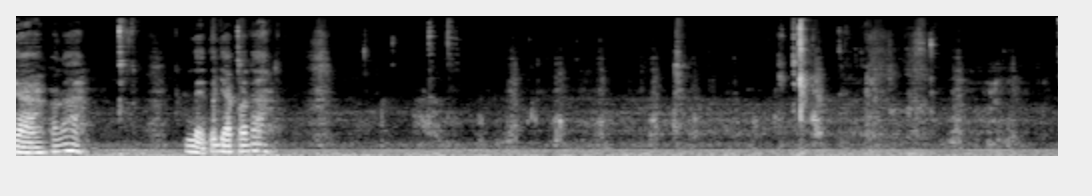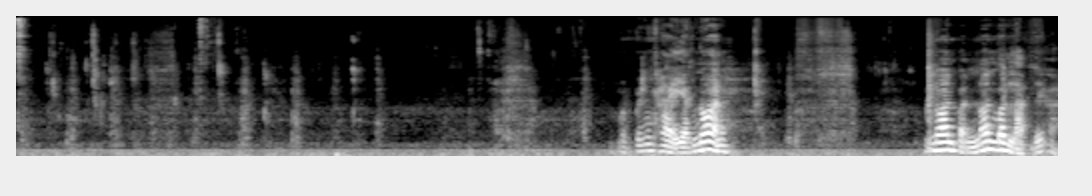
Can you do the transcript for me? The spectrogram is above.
ยาพาราไหนแต่ยาพาราหมดเป็นไข่อยากนอน นอนปันนอนบ่หลับเลยค่ะ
